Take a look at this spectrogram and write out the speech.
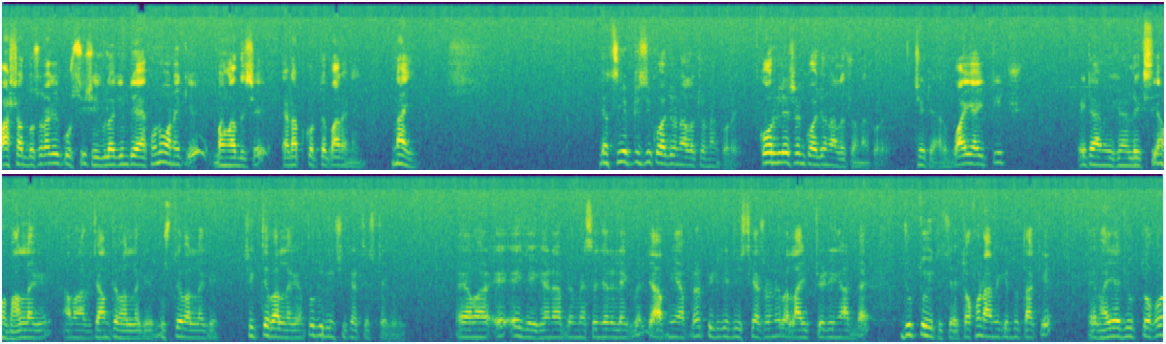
পাঁচ সাত বছর আগে করছি সেইগুলো কিন্তু এখনও অনেকে বাংলাদেশে অ্যাডাপ্ট করতে পারে নাই নাই। যা সিএফটিসি কয়জন আলোচনা করে কোরিলেশন কয়জন আলোচনা করে সেটা আর ওয়াই আই টিচ এটা আমি এখানে লিখছি, আমার ভালো লাগে, আমার জানতে ভালো লাগে, বুঝতে ভালো লাগে, শিখতে ভালো লাগে, আমি প্রতিদিন শেখার চেষ্টা করি। আমার এই যে এখানে আপনি মেসেঞ্জারে লিখবেন যে আপনি আপনার পিটিজি ডিসকাশনে বা লাইভ ট্রেডিং আড্ডায় যুক্ত হইতে চাই তখন আমি কিন্তু তাকে ভাইয়া যুগ তখন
